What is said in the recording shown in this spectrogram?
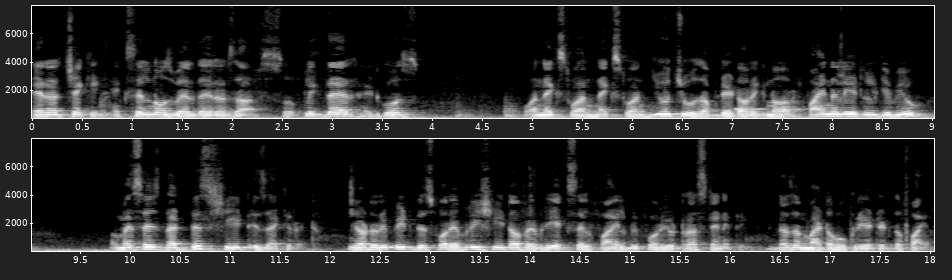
error checking. Excel knows where the errors are. So click there, it goes one next one, next one. You choose update or ignore. Finally, it will give you a message that this sheet is accurate. You have to repeat this for every sheet of every Excel file before you trust anything. It doesn't matter who created the file.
